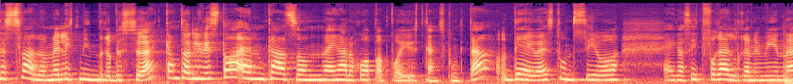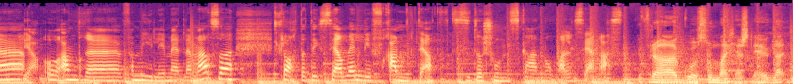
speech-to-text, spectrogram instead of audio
Dessverre med litt mindre besøk antageligvis da, enn hva som jeg hadde håpa på i utgangspunktet. Og det er jo en stund siden jeg har sett foreldrene mine ja, og andre familiemedlemmer. Så klart at jeg ser veldig fram til at situasjonen skal normaliseres. Fra god sommer, Kjersti Haugland.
